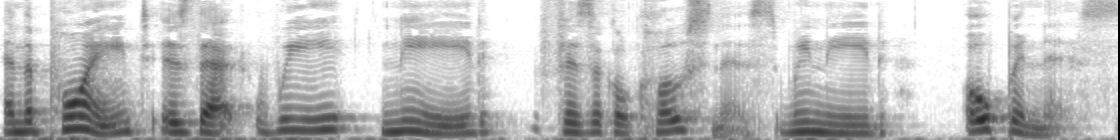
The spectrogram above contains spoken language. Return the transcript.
And the point is that we need physical closeness. We need openness.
